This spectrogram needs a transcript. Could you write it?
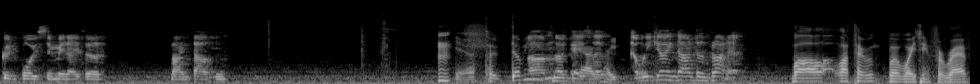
Good Boy Simulator 9000. Yeah. So W. Um, okay, so are we going down to the planet? Well, I think we're waiting for Rev.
